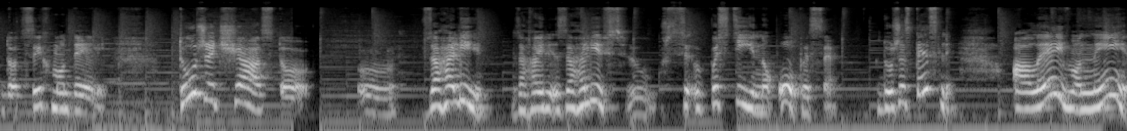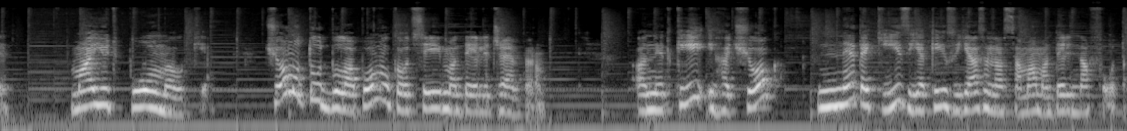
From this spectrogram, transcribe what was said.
до цих моделей. Дуже часто, е, взагалі, взагалі, взагалі постійно описи дуже стислі, але й вони мають помилки. Чому тут була помилка у цієї моделі джемперу? Нитки і гачок не такі, з яких зв'язана сама модель на фото.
